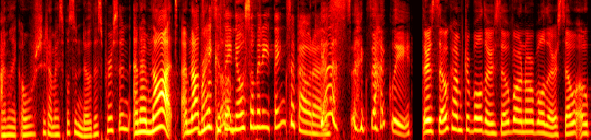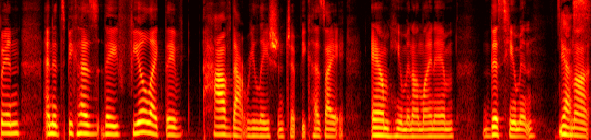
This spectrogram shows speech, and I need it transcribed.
I'm like, oh shit, am I supposed to know this person? And I'm not. I'm not right. Because they know so many things about us. Yes, exactly. They're so comfortable, they're so vulnerable, they're so open, and it's because they feel like they have that relationship because I am human online. I am this human, Yes. not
